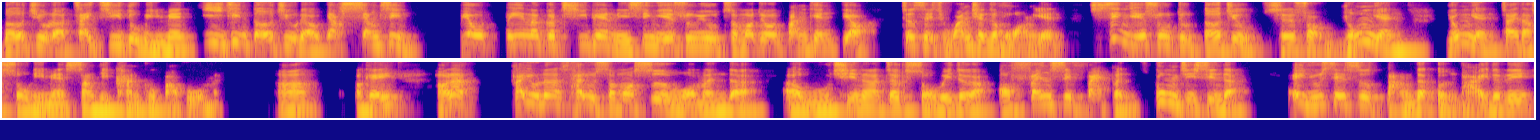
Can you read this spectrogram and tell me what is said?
得救了，在基督里面已经得救了，要相信，不要被那个欺骗。你信耶稣又怎么就半天掉？这些完全是谎言。信耶稣就得救，所以说永远永远在他手里面，上帝看顾保护我们啊。OK，好了。还有呢？还有什么是我们的呃武器呢？这个所谓这个 offensive weapon 攻击性的，哎，有些是挡的盾牌，对不对？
